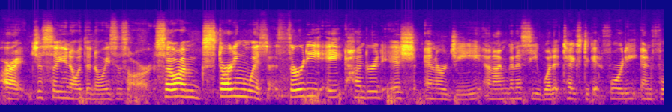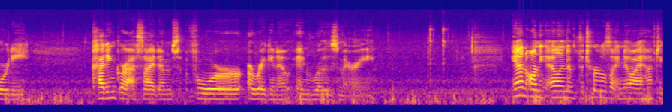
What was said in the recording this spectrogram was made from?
Alright, just so you know what the noises are. So I'm starting with 3,800-ish energy, and I'm going to see what it takes to get 40 and 40 cutting grass items for oregano and rosemary. And on the island of the turtles, I know I have to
